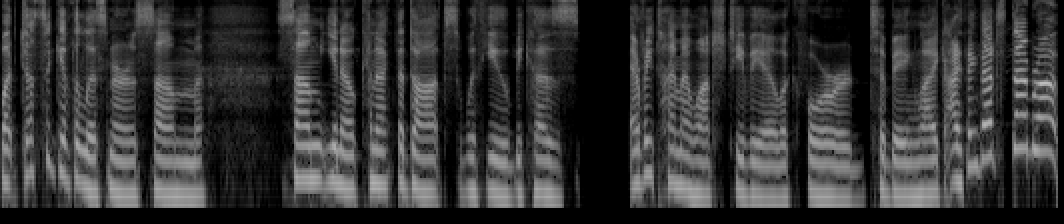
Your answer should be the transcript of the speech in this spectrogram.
but just to give the listeners some some, you know, connect the dots with you because every time I watch TV, I look forward to being like, I think that's Deborah.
